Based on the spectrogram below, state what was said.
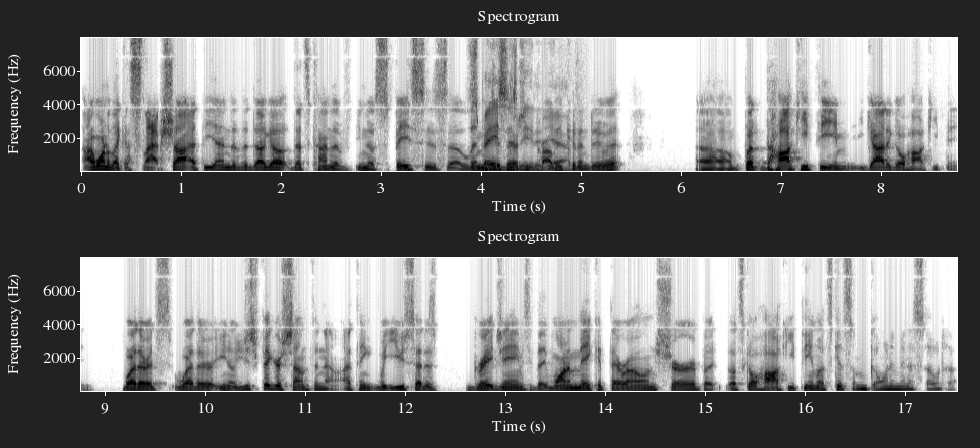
I wanted like a slap shot at the end of the dugout. That's kind of you know space is uh, limited Space is there, so you probably yeah. couldn't do it. Um, but the hockey theme, you got to go hockey theme. Whether it's whether you know you just figure something out. I think what you said is great, James. If they want to make it their own, sure. But let's go hockey theme. Let's get something going in Minnesota.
